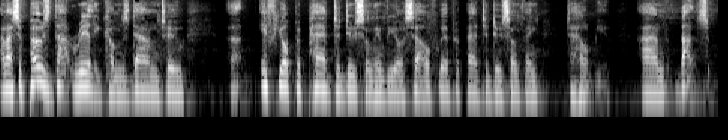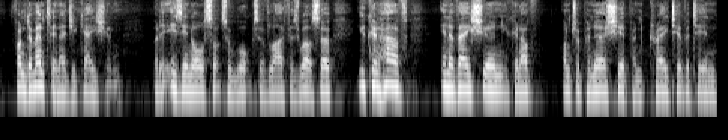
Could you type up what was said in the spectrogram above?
And I suppose that really comes down to uh, if you're prepared to do something for yourself, we're prepared to do something to help you. And that's fundamentally in education, but it is in all sorts of walks of life as well. So you can have innovation, you can have entrepreneurship and creativity in,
